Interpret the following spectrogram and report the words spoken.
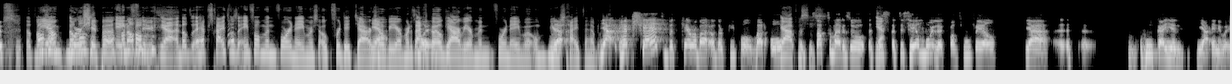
Dat was ook dat worshipen vanaf van, nu. Ja, en dat heb scheid was een van mijn voornemens, ook voor dit jaar Ja. zo weer. Maar dat is eigenlijk Mooi. elk jaar weer mijn voornemen om meer Ja. scheid te hebben. Ja, heb scheid, but care about other people. Maar ook, Ja, precies. je maar zo, het, Ja. is, het is heel moeilijk, want hoeveel, ja, het, eh, hoe kan je, ja, anyway.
